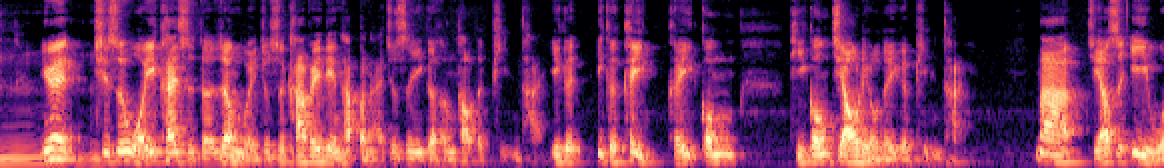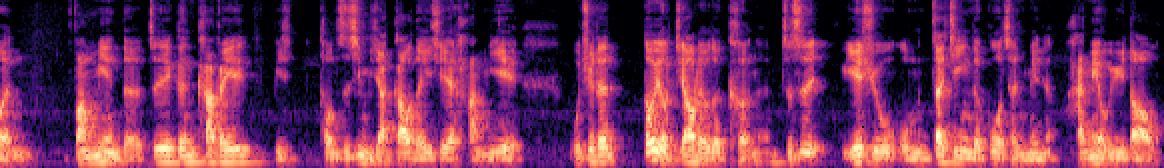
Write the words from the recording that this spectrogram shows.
嗯，因为其实我一开始的认为就是咖啡店它本来就是一个很好的平台，一个一个可以可以供提供交流的一个平台。那只要是译文方面的这些跟咖啡比同质性比较高的一些行业，我觉得都有交流的可能。只是也许我们在经营的过程里面还没有遇到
